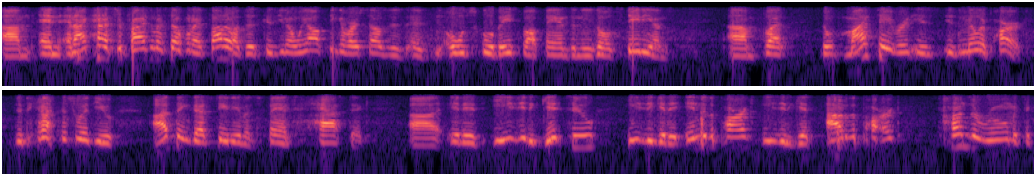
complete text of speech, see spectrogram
Um, and and I kind of surprised myself when I thought about this because you know we all think of ourselves as, as old school baseball fans in these old stadiums, um, but the, my favorite is is Miller Park. To be honest with you, I think that stadium is fantastic. Uh, it is easy to get to, easy to get it into the park, easy to get out of the park. Tons of room. It's a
